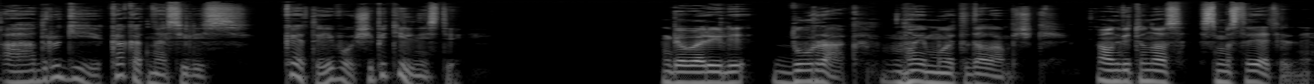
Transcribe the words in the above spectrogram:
А другие как относились к этой его щепетильности? Говорили «дурак», но ему это до лампочки. Он ведь у нас самостоятельный.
